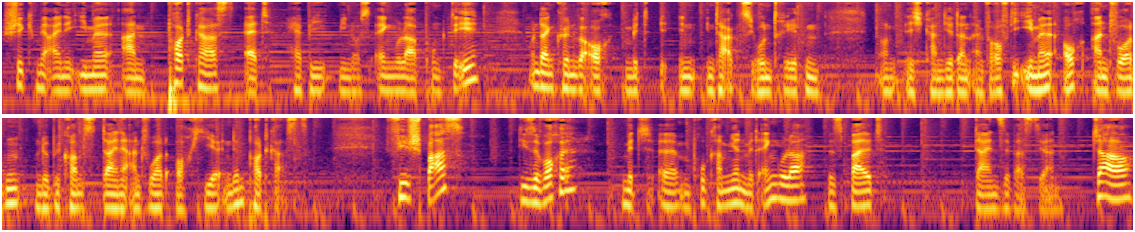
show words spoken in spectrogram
schick mir eine E-Mail an podcast at happy-angular.de und dann können wir auch mit in Interaktion treten und ich kann dir dann einfach auf die E-Mail auch antworten und du bekommst deine Antwort auch hier in dem Podcast. Viel Spaß diese Woche mit ähm, Programmieren mit Angular. Bis bald, dein Sebastian. Ciao.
